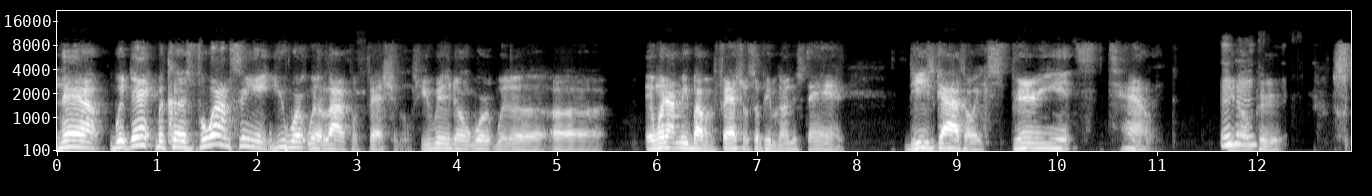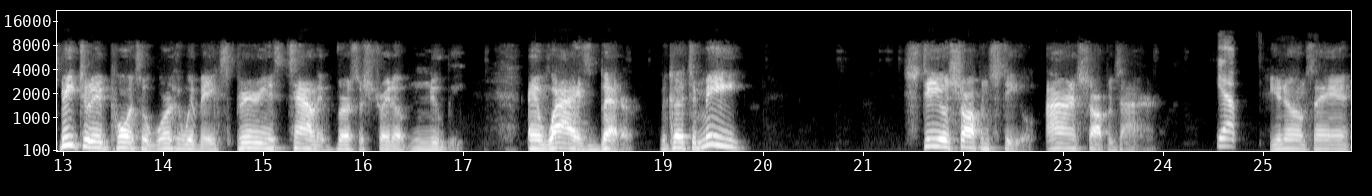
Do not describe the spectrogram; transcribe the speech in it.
Now with that, because for what I'm seeing, you work with a lot of professionals. You really don't work with a. Uh, and when I mean by professional, so people can understand, these guys are experienced talent. You mm-hmm. know, period. Speak to the importance of working with an experienced talent versus straight up newbie, and why it's better. Because to me, steel sharpens steel, iron sharpens iron. Yep. You know what I'm saying?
